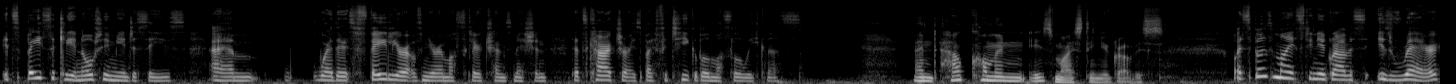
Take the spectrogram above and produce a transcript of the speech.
It's basically an autoimmune disease um, where there's failure of neuromuscular transmission that's characterized by fatigable muscle weakness. And how common is myasthenia gravis? Well, I suppose myasthenia gravis is rare.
